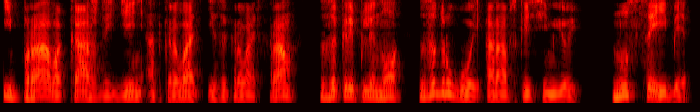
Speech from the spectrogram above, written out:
и право каждый день открывать и закрывать храм закреплено за другой арабской семьей – Нусейбе.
